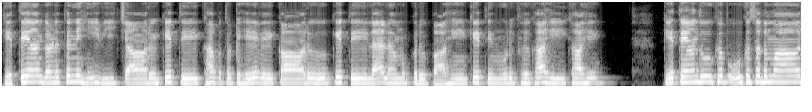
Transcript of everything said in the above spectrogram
ਕੀਤਿਆਂ ਗਣਤ ਨਹੀਂ ਵਿਚਾਰ, ਕੀਤੇ ਖਬ ਟੁਟੇ ਵੇਕਾਰ ਕੀਤੇ ਲੈ ਲੈ ਮੁਕਰ ਪਾਹੀ, ਕੀਤੇ ਮੂਰਖ ਖਾਹੀ ਖਾਹੀ। ਕੀਤਿਆਂ ਦੁਖ ਭੂਖ ਸਦਮਾਰ,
